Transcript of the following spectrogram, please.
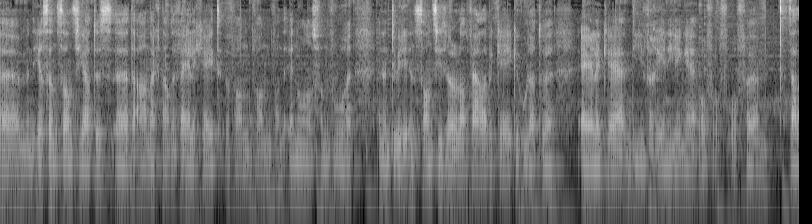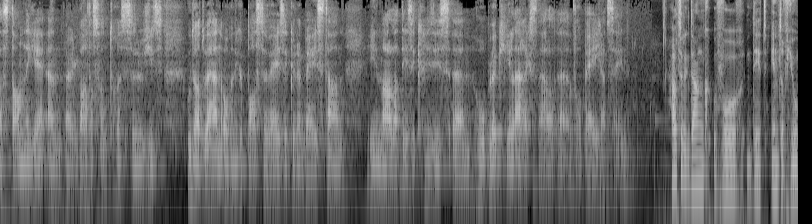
Um, in eerste instantie gaat dus uh, de aandacht naar de veiligheid van, van, van de inwoners van Voeren. En in tweede instantie zullen we dan verder bekijken hoe dat we eigenlijk uh, die verenigingen of, of, of um, zelfstandigen en uitbaters van toeristische hoe dat we hen op een gepaste wijze kunnen bijstaan, eenmaal dat deze crisis um, hopelijk heel erg snel uh, voorbij gaat zijn. Hartelijk dank voor dit interview.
